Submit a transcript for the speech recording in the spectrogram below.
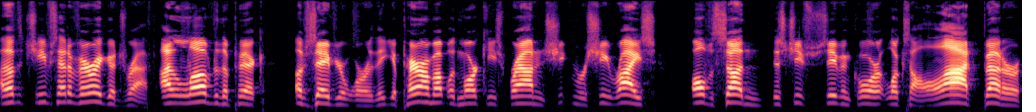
I thought the Chiefs had a very good draft. I loved the pick of Xavier Worthy. You pair him up with Marquise Brown and Rashee Rice, all of a sudden, this Chiefs receiving corps looks a lot better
